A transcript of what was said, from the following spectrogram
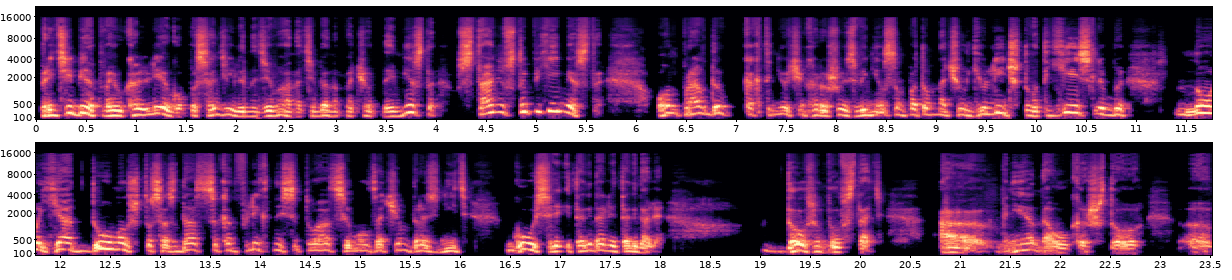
При тебе твою коллегу посадили на диван, а тебя на почетное место, встань, уступи ей место. Он, правда, как-то не очень хорошо извинился, он потом начал юлить, что вот если бы, но я думал, что создастся конфликтная ситуация, мол, зачем дразнить гуся и так далее, и так далее. Должен был встать. А мне наука, что э,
